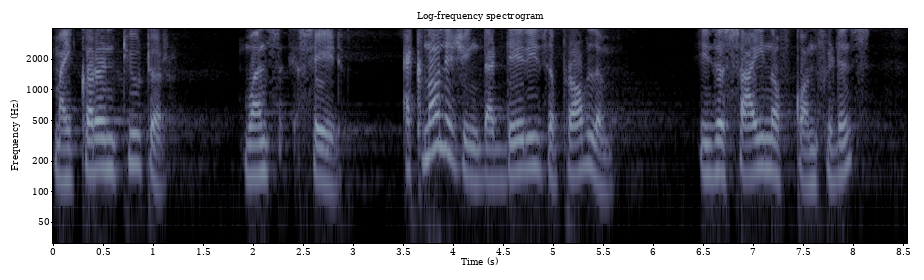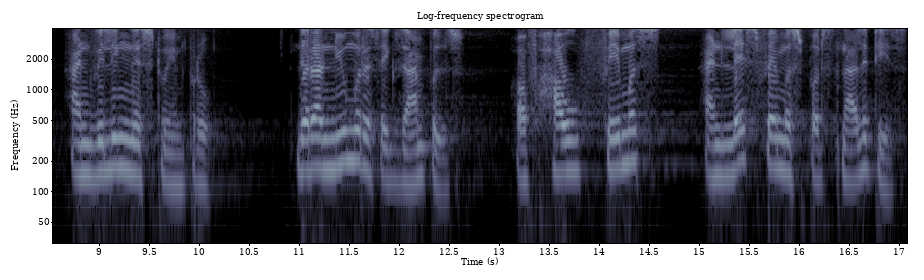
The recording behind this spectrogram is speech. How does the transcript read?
my current tutor, once said, acknowledging that there is a problem is a sign of confidence and willingness to improve. There are numerous examples of how famous and less famous personalities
